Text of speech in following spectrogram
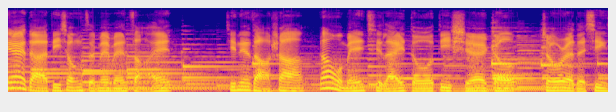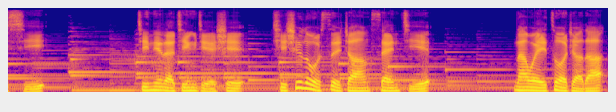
亲爱的弟兄姊妹们，早安！今天早上，让我们一起来读第十二周周二的信息。今天的经节是启示录四章三节。那位作者的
